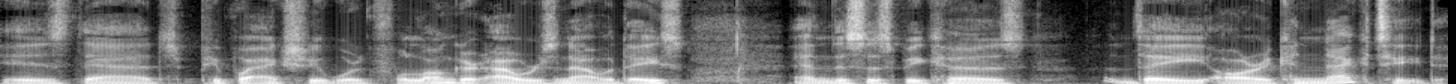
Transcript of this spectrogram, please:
is that people actually work for longer hours nowadays, and this is because they are connected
